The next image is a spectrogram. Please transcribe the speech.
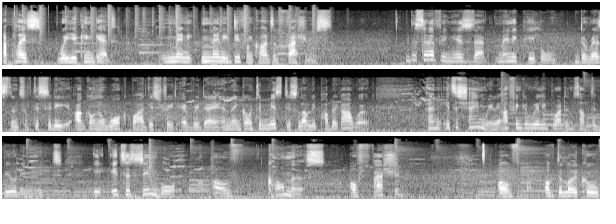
a place where you can get many, many different kinds of fashions. The sad thing is that many people, the residents of the city, are going to walk by this street every day and they're going to miss this lovely public artwork. And it's a shame, really. I think it really brightens up the building. It, it it's a symbol of commerce, of fashion, of, of the local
